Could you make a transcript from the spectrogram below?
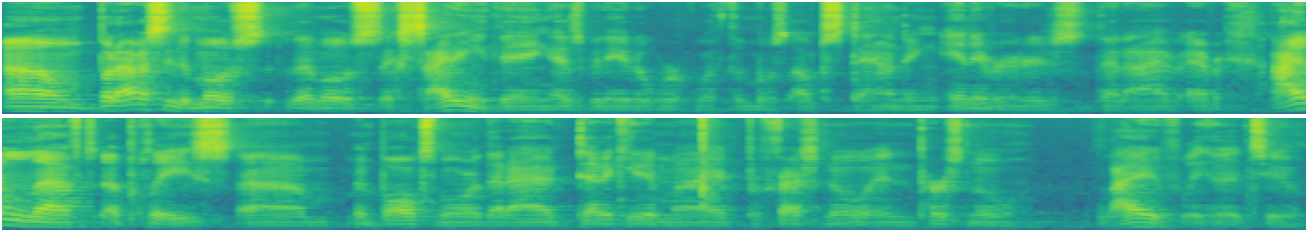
Um, but obviously, the most the most exciting thing has been able to work with the most outstanding innovators that I've ever. I left a place um, in Baltimore that I had dedicated my professional and personal livelihood to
